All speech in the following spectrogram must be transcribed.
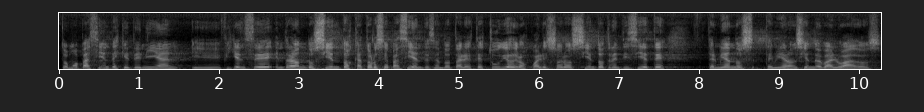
Tomó pacientes que tenían, fíjense, entraron 214 pacientes en total a este estudio, de los cuales solo 137 terminaron siendo evaluados.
